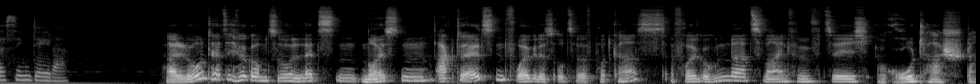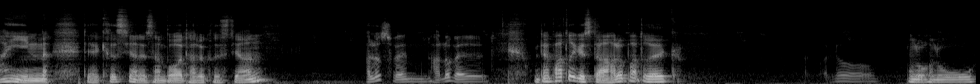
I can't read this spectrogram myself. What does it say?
Accessing data. Hallo und herzlich willkommen zur letzten, neuesten, aktuellsten Folge des O12 Podcasts. Folge 152, Roter Stein. Der Christian ist an Bord. Hallo Christian. Hallo Sven, hallo Welt. Und der Patrick ist da. Hallo Patrick. Hallo. Hallo, hallo.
